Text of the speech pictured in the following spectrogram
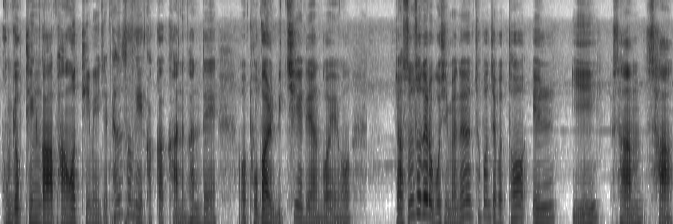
공격팀과 방어팀의 이제 편성이 각각 가능한데, 어, 도발 위치에 대한 거예요. 자, 순서대로 보시면은 첫 번째부터 1, 2, 3, 4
